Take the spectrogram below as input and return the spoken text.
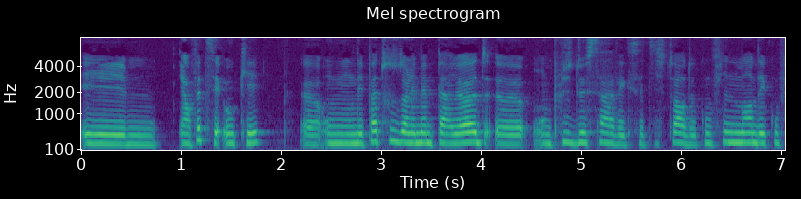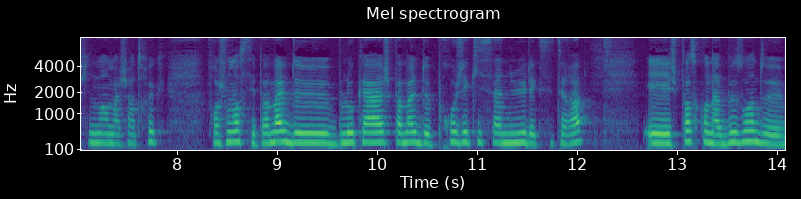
Et, et en fait c'est ok. Euh, on n'est pas tous dans les mêmes périodes. Euh, en plus de ça, avec cette histoire de confinement, déconfinement, machin truc, franchement, c'est pas mal de blocages, pas mal de projets qui s'annulent, etc. Et je pense qu'on a besoin de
